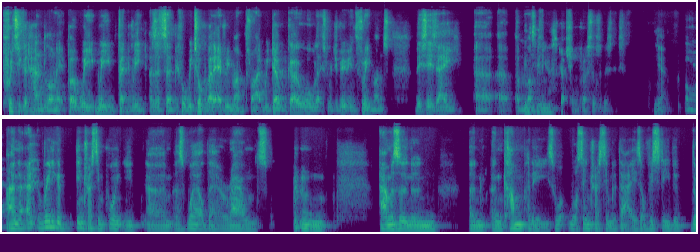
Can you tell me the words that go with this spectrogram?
pretty good handle on it but we we effectively as i said before we talk about it every month right? We don't go oh let's review it in three months. This is a uh, a, a monthly discussion for us as a business. Yeah, yeah. and a really good interesting point you um, as well there around Amazon and and, and companies. What, what's interesting with that is obviously the, the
